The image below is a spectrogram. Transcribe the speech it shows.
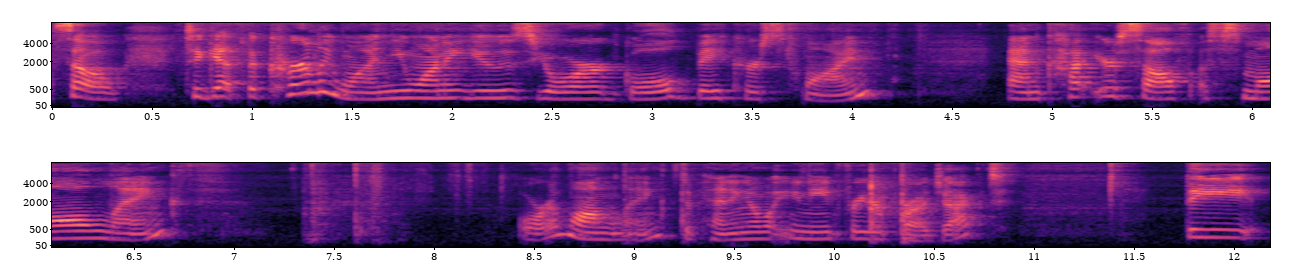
So to get the curly one, you wanna use your gold baker's twine and cut yourself a small length or a long length, depending on what you need for your project. The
